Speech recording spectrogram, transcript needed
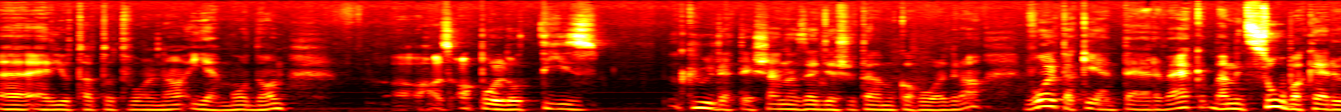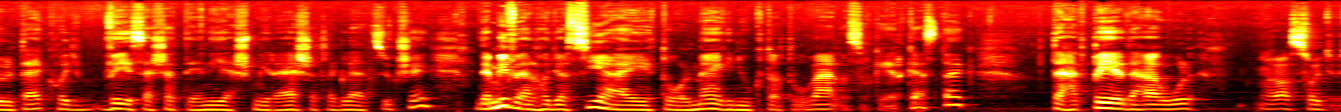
eljuthatott volna ilyen módon az Apollo 10 küldetésen az Egyesült Államok a Holdra. Voltak ilyen tervek, mármint szóba kerültek, hogy vész esetén ilyesmire esetleg lehet szükség, de mivel, hogy a CIA-tól megnyugtató válaszok érkeztek, tehát például az, hogy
